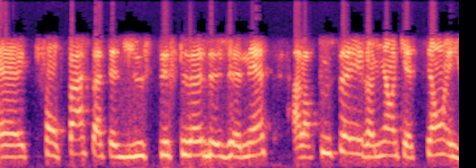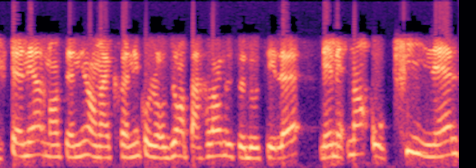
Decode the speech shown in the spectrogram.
euh, qui font face à cette justice-là de jeunesse. Alors, tout ça est remis en question et je tenais à le mentionner dans ma chronique aujourd'hui en parlant de ce dossier-là. Mais maintenant, au criminel,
